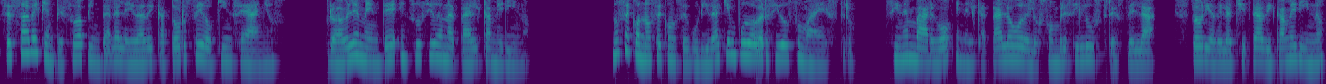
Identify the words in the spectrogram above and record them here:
se sabe que empezó a pintar a la edad de 14 o 15 años, probablemente en su ciudad natal Camerino. No se conoce con seguridad quién pudo haber sido su maestro. Sin embargo, en el catálogo de los hombres ilustres de la Historia de la Città di Camerino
